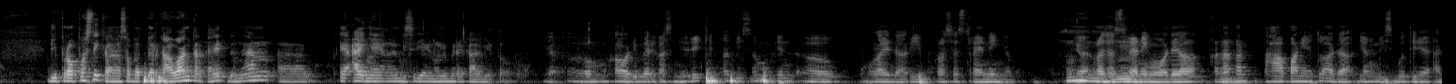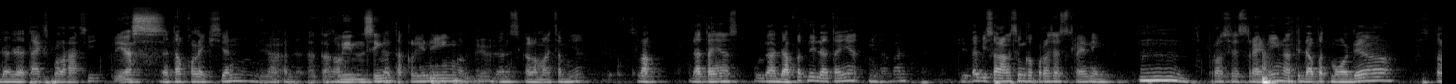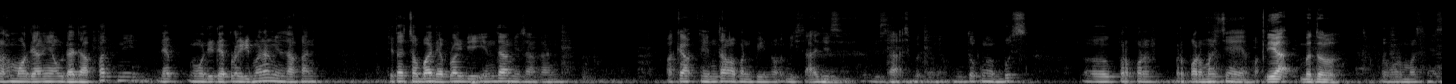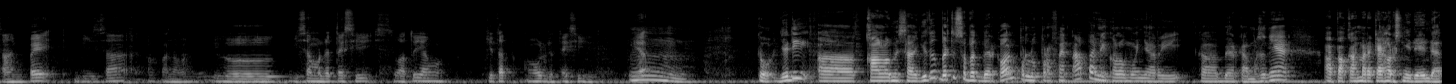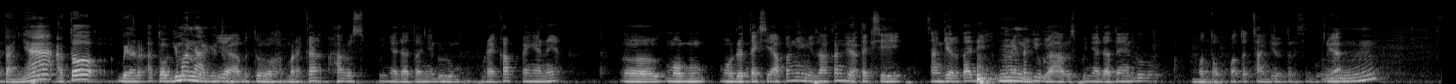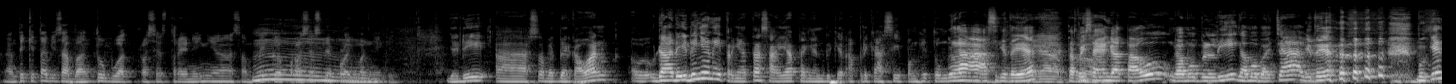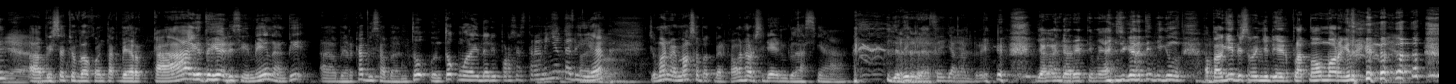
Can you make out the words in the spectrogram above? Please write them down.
dipropos nih ke sobat berkawan terkait dengan uh, AI-nya yang disediain oleh mereka gitu. Ya, em, kalau di mereka sendiri kita bisa mungkin eh, mulai dari proses training ya, Pak. Ya, proses training model karena kan tahapannya itu ada yang disebutin ya, ada data eksplorasi, Yes. data collection, misalkan Ya, data cleansing. data cleaning dan segala macamnya. Setelah datanya udah dapat nih datanya, misalkan kita bisa langsung ke proses training. gitu. Hmm. Proses training nanti dapat model, setelah modelnya udah dapat nih dep- mau di deploy di mana misalkan? Kita coba deploy di Intel misalkan. Pakai Intel OpenPino bisa aja sih. Bisa sebetulnya. Untuk ngebus eh, perfor- performance-nya ya Pak. Iya, betul. performance-nya sampai bisa apa namanya eh, bisa mendeteksi sesuatu yang kita mau deteksi gitu. Ya. Hmm. Tuh, jadi uh, kalau misalnya gitu berarti sobat berkawan perlu profit apa nih kalau mau nyari ke BRK? Maksudnya apakah mereka harus nyediain datanya atau ber atau gimana gitu? Iya betul. Mereka harus punya datanya dulu. Mereka pengennya eh, mau mau deteksi apa nih? Misalkan deteksi cangkir tadi, mereka juga harus punya datanya dulu. Foto-foto cangkir tersebut. Ya. Hmm. Nanti kita bisa bantu buat proses trainingnya sampai ke proses deploymentnya gitu. Jadi uh, sobat berkawan uh, udah ada idenya nih ternyata saya pengen bikin aplikasi penghitung gelas gitu ya. Iya, Tapi betul. saya nggak tahu, nggak mau beli, nggak mau baca gitu ya. Mungkin Iya. uh, bisa coba kontak BRK gitu ya di sini nanti uh, BRK bisa bantu untuk mulai dari proses trainingnya tadi ya. Cuman memang sobat berkawan harus sediain gelasnya. Jadi gelasnya jangan dari jangan dari tim AI juga nanti bingung. Apalagi disuruh nyediain plat nomor gitu.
